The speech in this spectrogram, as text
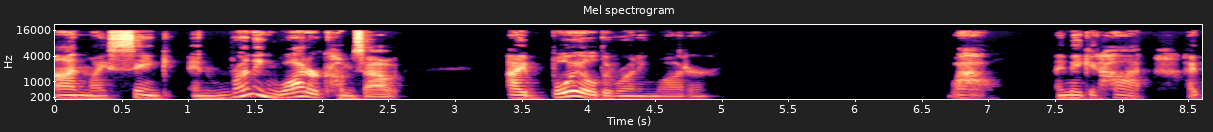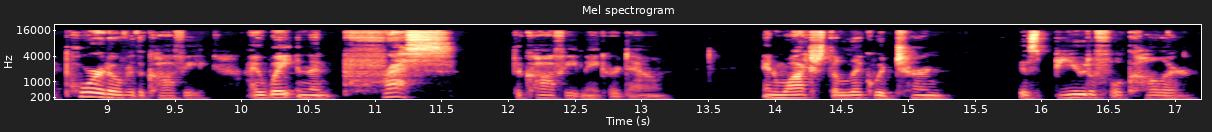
on my sink, and running water comes out. I boil the running water. Wow. I make it hot. I pour it over the coffee. I wait and then press the coffee maker down and watch the liquid turn this beautiful color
